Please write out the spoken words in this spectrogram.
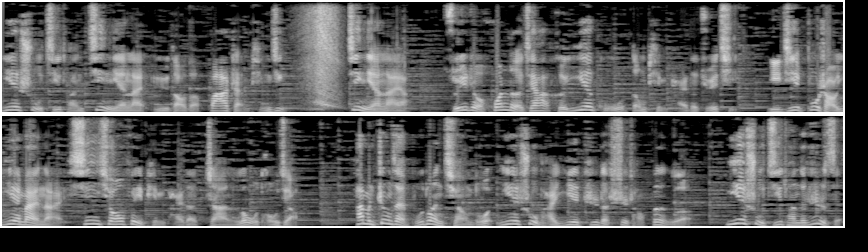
椰树集团近年来遇到的发展瓶颈。近年来啊，随着欢乐家和椰谷等品牌的崛起，以及不少燕麦奶新消费品牌的崭露头角，他们正在不断抢夺椰树牌椰汁的市场份额。椰树集团的日子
